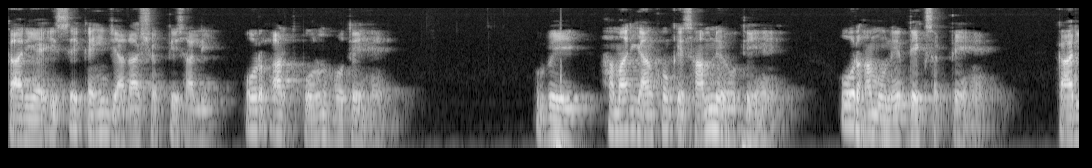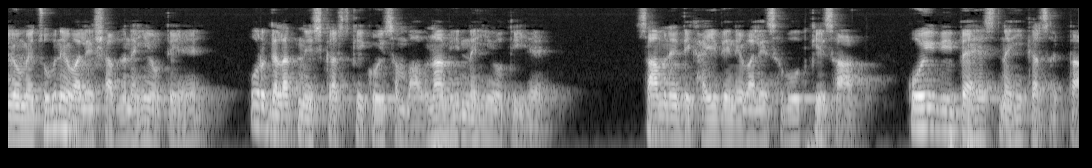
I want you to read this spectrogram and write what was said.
कार्य इससे कहीं ज़्यादा शक्तिशाली और अर्थपूर्ण होते हैं। वे हमारी आँखों के सामने होते हैं और हम उन्हें देख सकते हैं। कार्यों में चुभने वाले शब्द नहीं होते हैं और गलत निष्कर्ष की कोई संभावना भी नहीं होती है। सामने दिखाई देने वाले सबूत के साथ कोई भी बहस नहीं कर सकता,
